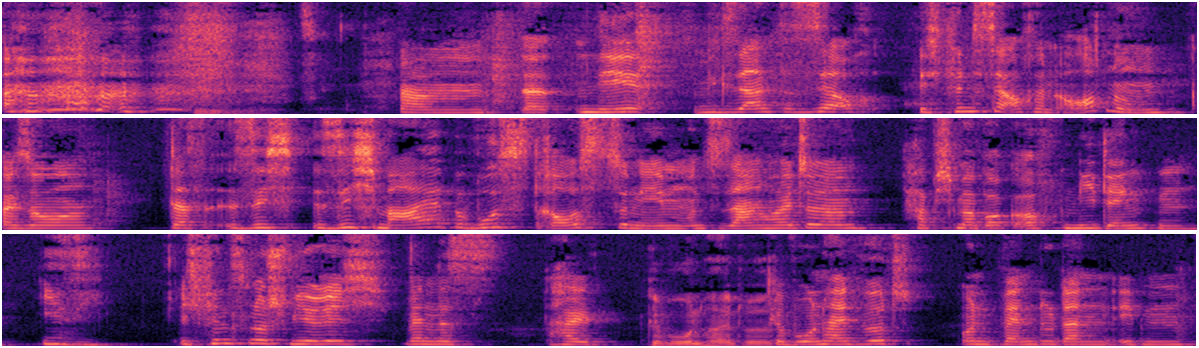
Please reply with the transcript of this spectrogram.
ähm, da, nee, wie gesagt, das ist ja auch, ich finde es ja auch in Ordnung. Also, das sich, sich mal bewusst rauszunehmen und zu sagen, heute habe ich mal Bock auf nie denken. Easy. Ich finde es nur schwierig, wenn es halt Gewohnheit wird. Gewohnheit wird. Und wenn du dann eben,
